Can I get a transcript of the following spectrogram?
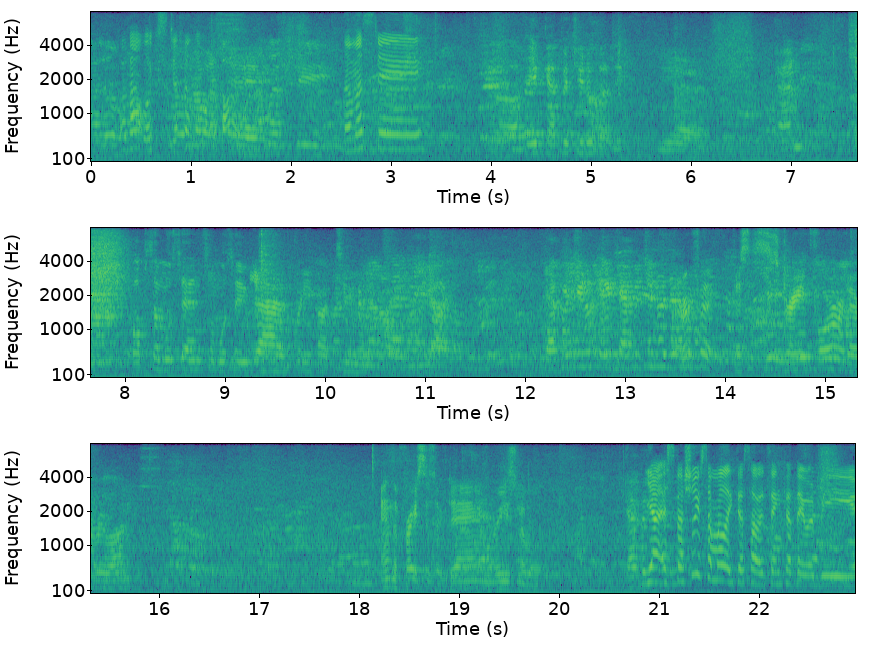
Oh, that looks different than what I thought. Namaste. Namaste. Uh, a cappuccino kar. Yeah. And pop samosa and samosa. You yeah, we got two minutes. Yeah. yeah. Cappuccino, a cappuccino. Perfect. This is straightforward, everyone. And the prices are damn reasonable. Yeah, especially somewhere like this, I would think that they would be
